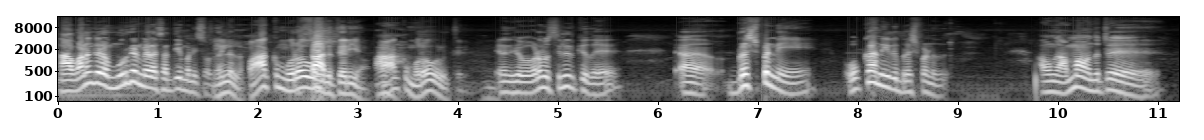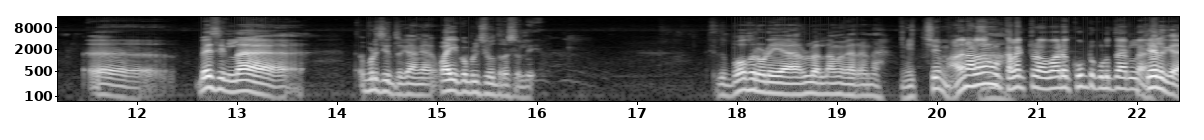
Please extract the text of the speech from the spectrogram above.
நான் வணங்குற முருகன் மேல சத்தியம் பண்ணி சொல்றேன். இல்ல இல்ல பார்க்கும் உறவுகளுக்கு தெரியும். ஆ. பார்க்கும் உறவுகளுக்கு தெரியும். எனக்கு உடம்பு சிலிர்க்குது. ப்ரஷ் பண்ணி உட்காந்துக்கிட்டு ப்ரஷ் பண்ணுது. அவங்க அம்மா வந்துட்டு பேசினில் பிடிச்சிக்கிட்டு இருக்காங்க. வாய் கொப்பிளிச்சு ஊத்துற சொல்லி. இது போகருடைய அருள் இல்லாமல் வேற என்ன? நிச்சயம். அதனாலதான் உங்களுக்கு கலெக்டர் அவார்டை கூப்பிட்டு கொடுத்தாருல. கேளுங்க.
